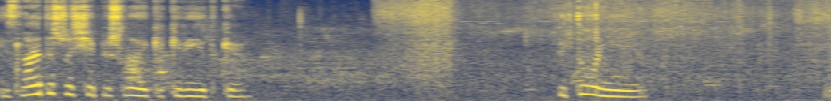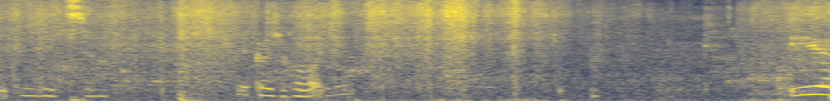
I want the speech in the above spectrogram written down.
І знаєте, що ще пішло, які квітки? Пітунії. Дивіться. Яка ж гарна. І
